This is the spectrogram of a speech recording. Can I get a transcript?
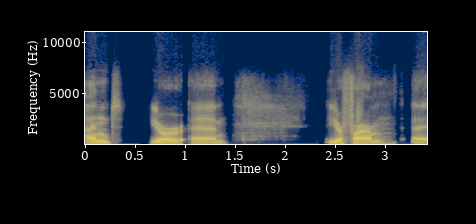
and your um, your farm, uh,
